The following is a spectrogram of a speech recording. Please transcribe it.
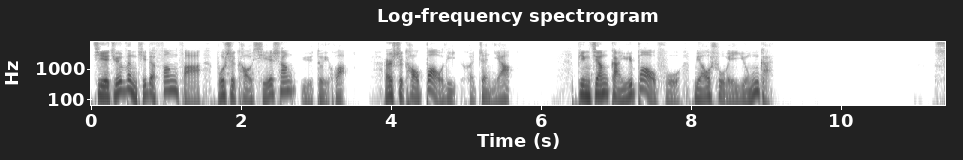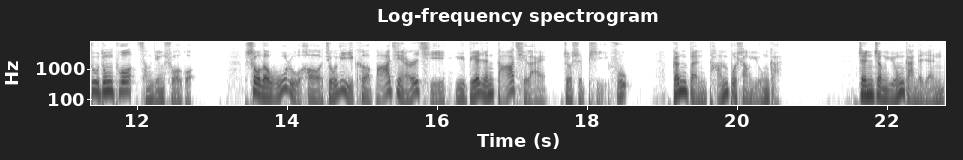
解决问题的方法不是靠协商与对话，而是靠暴力和镇压，并将敢于报复描述为勇敢。苏东坡曾经说过：“受了侮辱后就立刻拔剑而起，与别人打起来，这是匹夫，根本谈不上勇敢。真正勇敢的人，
